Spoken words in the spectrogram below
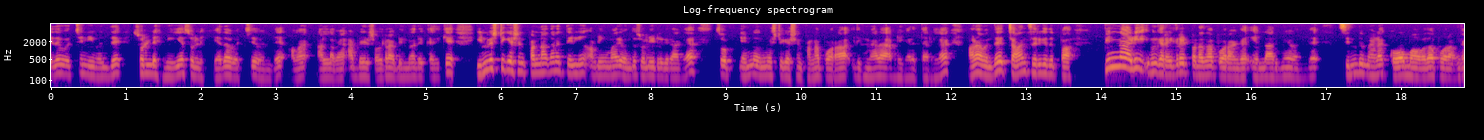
எதை வச்சு நீ வந்து சொல்லு நீயே சொல்லு எதை வச்சு வந்து அவன் நல்லவன் அப்படின்னு சொல்ற அப்படின்னு மாதிரி இருக்கிறதுக்கு இன்வெஸ்டிகேஷன் பண்ணால் தானே தெரியும் அப்படிங்கிற மாதிரி வந்து சொல்லிட்டு இருக்கிறாங்க. ஸோ என்ன இன்வெஸ்டிகேஷன் பண்ண போறா இதுக்கு மேலே அப்படிங்கிறது தெரில ஆனால் வந்து சான்ஸ் இருக்குதுப்பா. பின்னாடி இவங்க ரெக்ரெட் பண்ண தான் போகிறாங்க எல்லாருமே வந்து சிந்து மேலே கோபமாக தான் போகிறாங்க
